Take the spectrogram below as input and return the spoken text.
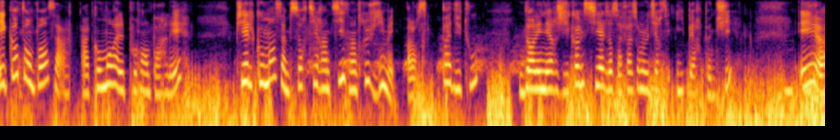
Et quand on pense à, comment elle pourrait en parler, puis elle commence à me sortir un titre, un truc, je dis Mais alors, c'est pas du tout dans l'énergie. Comme si elle, dans sa façon de le dire, c'est hyper punchy. Et euh,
